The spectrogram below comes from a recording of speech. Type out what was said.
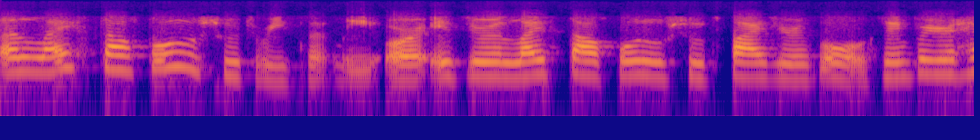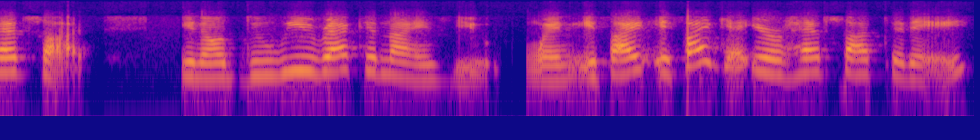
a lifestyle photo shoot recently, or is your lifestyle photo shoot five years old? Same for your headshot. You know, do we recognize you when if I if I get your headshot today,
